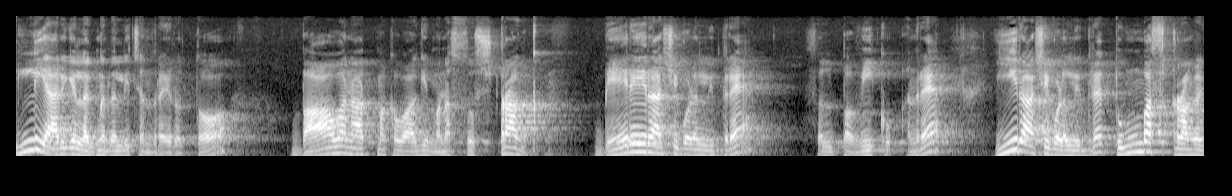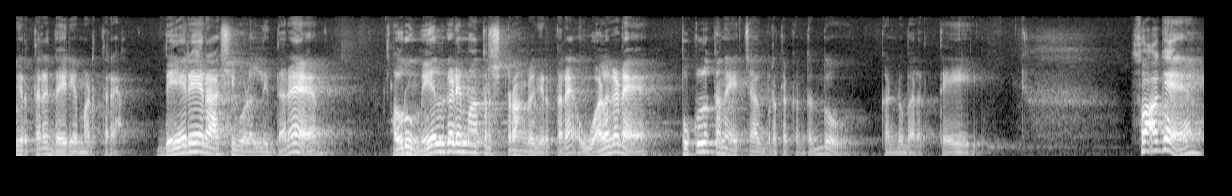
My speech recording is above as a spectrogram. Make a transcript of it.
ಇಲ್ಲಿ ಯಾರಿಗೆ ಲಗ್ನದಲ್ಲಿ ಚಂದ್ರ ಇರುತ್ತೋ ಭಾವನಾತ್ಮಕವಾಗಿ ಮನಸ್ಸು ಸ್ಟ್ರಾಂಗ್ ಬೇರೆ ರಾಶಿಗಳಲ್ಲಿದ್ದರೆ ಸ್ವಲ್ಪ ವೀಕು ಅಂದರೆ ಈ ರಾಶಿಗಳಲ್ಲಿದ್ದರೆ ತುಂಬ ಸ್ಟ್ರಾಂಗ್ ಆಗಿರ್ತಾರೆ, ಧೈರ್ಯ ಮಾಡ್ತಾರೆ. ಬೇರೆ ರಾಶಿಗಳಲ್ಲಿದ್ದರೆ ಅವರು ಮೇಲ್ಗಡೆ ಮಾತ್ರ ಸ್ಟ್ರಾಂಗ್ ಆಗಿರ್ತಾರೆ, ಒಳಗಡೆ ಪುಕ್ಳುತನ ಹೆಚ್ಚಾಗಿ ಬರ್ತಕ್ಕಂಥದ್ದು ಕಂಡುಬರುತ್ತೆ ಸೊ ಹಾಗೆ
